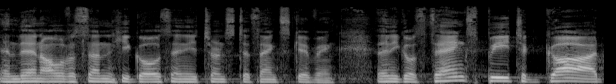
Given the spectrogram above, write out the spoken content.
And then all of a sudden he goes and he turns to thanksgiving. And then he goes, thanks be to God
